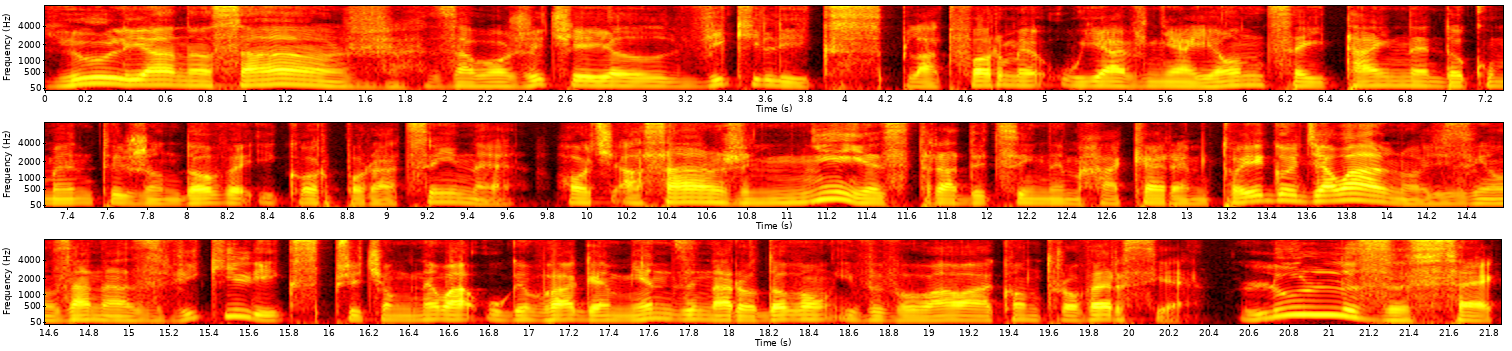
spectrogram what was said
Julian Assange, założyciel Wikileaks, platformy ujawniającej tajne dokumenty rządowe i korporacyjne. Choć Assange nie jest tradycyjnym hakerem, to jego działalność związana z Wikileaks przyciągnęła uwagę międzynarodową i wywołała kontrowersje. Lulzsec,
